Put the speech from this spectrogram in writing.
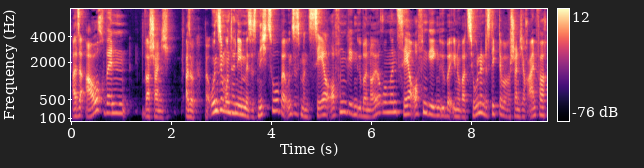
Also auch wenn wahrscheinlich also bei uns im Unternehmen ist es nicht so. Bei uns ist man sehr offen gegenüber Neuerungen, sehr offen gegenüber Innovationen. Das liegt aber wahrscheinlich auch einfach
